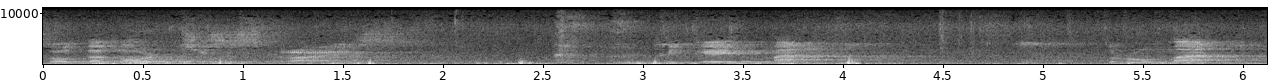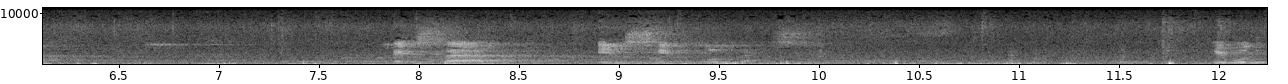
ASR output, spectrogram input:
So the Lord Jesus Christ became man, true man, except in sinfulness. He would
